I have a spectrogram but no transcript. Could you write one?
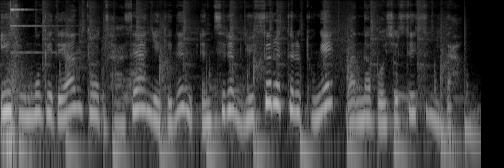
이 종목에 대한 더 자세한 얘기는 엔치름 뉴스레터를 통해 만나보실 수 있습니다.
